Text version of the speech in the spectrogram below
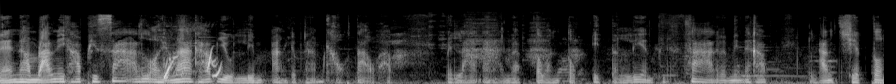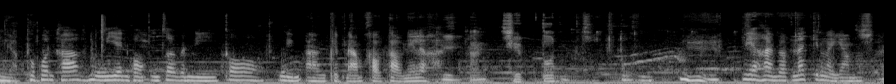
แนะนำร้านนี้ครับ พิซซ่าอร่อยมากครับ อยู่ริมอ่างเก็บน้ำเขาเต่าครับ เป็นร้านอาหารแบบตะวันตกอิตาเลียนพิซซ่าอะไรแบบนี้นะครับ ร้านเชฟต้นครับทุกคนคะมื้อเย็นของ Enjoy วันนี้ก็ริมอ่างเก็บน้ำเขาเต่านี่แหละค่ะนี่ร้านเชฟต้นมีอาหารแบบน่ากินหลายอย่างใช่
